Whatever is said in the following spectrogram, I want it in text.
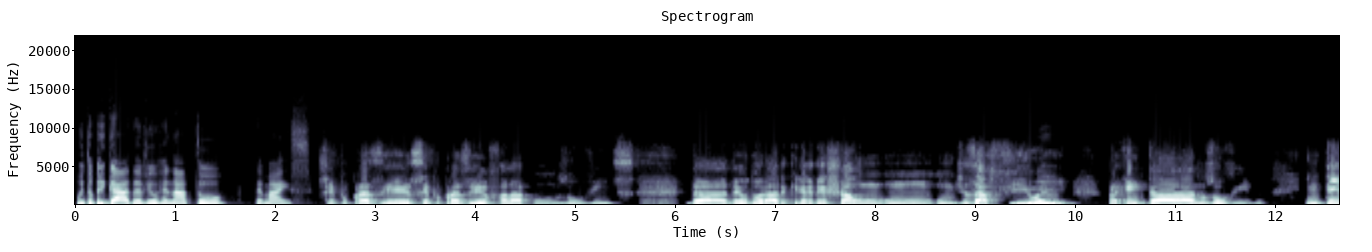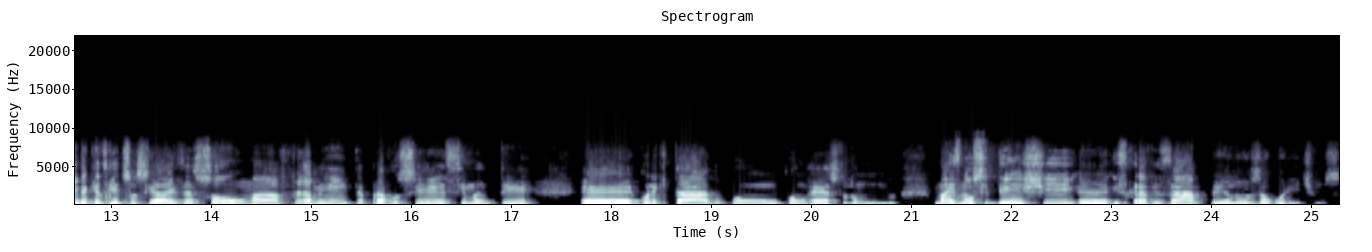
Muito obrigada, viu, Renato? Até mais. Sempre um prazer, sempre um prazer falar com os ouvintes da, da Eldorado e queria deixar um, um, um desafio hum. aí para quem está nos ouvindo. Entenda que as redes sociais é só uma ferramenta para você se manter é, conectado com, com o resto do mundo. Mas não se deixe é, escravizar pelos algoritmos.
